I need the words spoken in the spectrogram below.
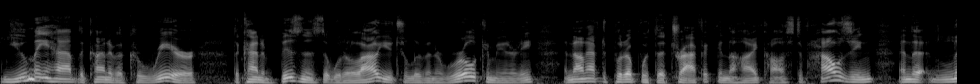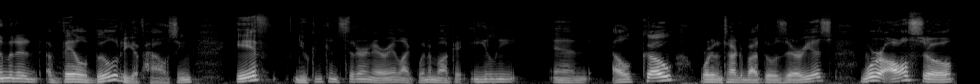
You may have the kind of a career, the kind of business that would allow you to live in a rural community and not have to put up with the traffic and the high cost of housing and the limited availability of housing if you can consider an area like Winnemucca, Ely, and Elko. We're going to talk about those areas. We're also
